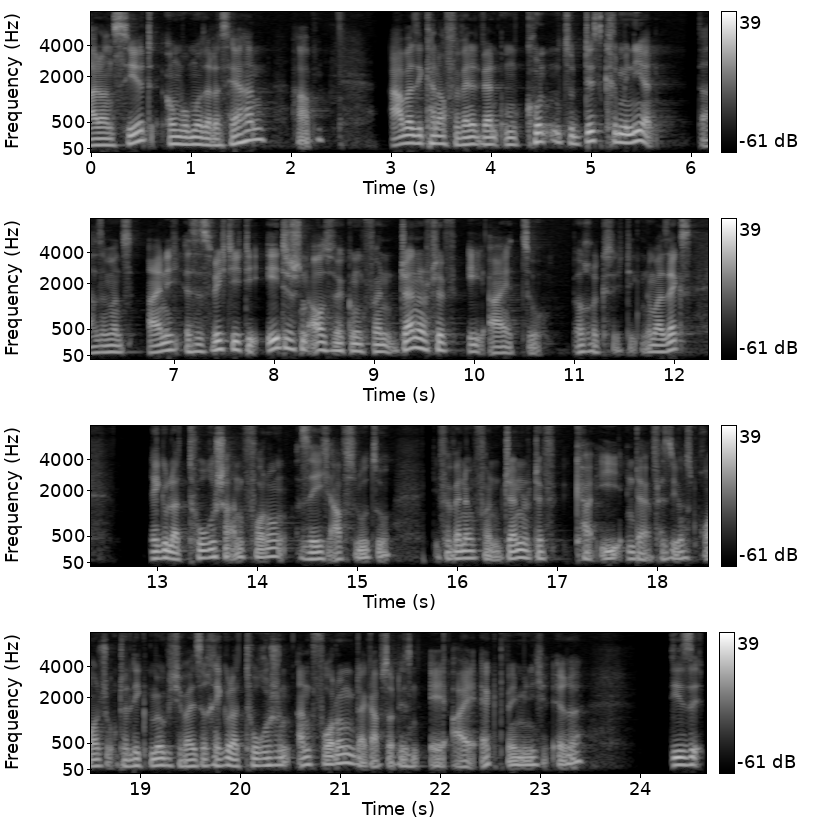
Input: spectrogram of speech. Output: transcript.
I don't see it. Irgendwo muss er das herhaben. Aber sie kann auch verwendet werden, um Kunden zu diskriminieren. Da sind wir uns einig. Es ist wichtig, die ethischen Auswirkungen von Generative AI zu berücksichtigen. Nummer 6. Regulatorische Anforderungen sehe ich absolut so. Die Verwendung von Generative KI in der Versicherungsbranche unterliegt möglicherweise regulatorischen Anforderungen. Da gab es auch diesen AI Act, wenn ich mich nicht irre. Diese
